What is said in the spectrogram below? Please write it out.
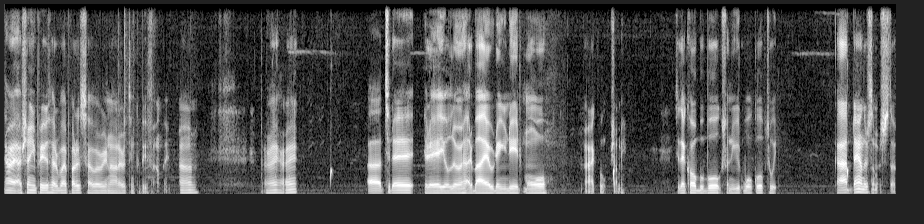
Alright, I've shown you previous how to buy products, however, not everything could be found later on. Alright, alright. Uh, today, today you'll learn how to buy everything you need more. Alright, cool, show me. See that cardboard box and you'd walk up to it. God damn, there's so much stuff.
